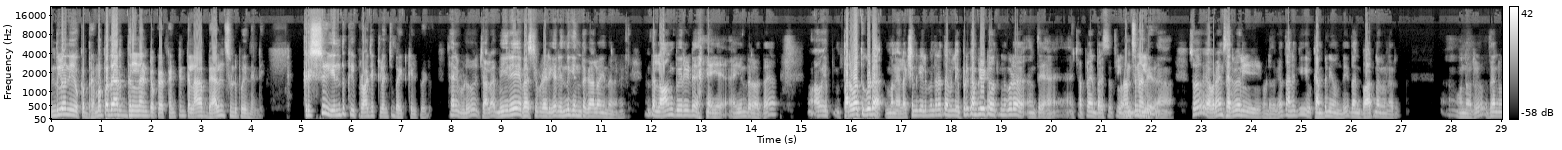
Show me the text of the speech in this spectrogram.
ఇందులోని ఒక బ్రహ్మ పదార్థం లాంటి ఒక కంటెంట్ అలా బ్యాలెన్స్ ఉండిపోయిందండి. క్రిష్ ఎందుకు ఈ ప్రాజెక్ట్ లోంచి బయటకు వెళ్ళిపోయాడు సరే ఇప్పుడు చాలా మీరే ఫస్ట్ ఇప్పుడు అడిగారు ఎందుకు ఇంతకాలం అయిందని ఇంత లాంగ్ పీరియడ్ అయిన తర్వాత అవి తర్వాత కూడా మన ఎలక్షన్కి వెళ్ళిపోయిన తర్వాత మళ్ళీ ఎప్పుడు కంప్లీట్ అవుతుంది కూడా అంతే చెప్పలేని పరిస్థితుల్లో. అంచనా లేదు. సో ఎవరైనా సర్వేలు ఉంటుంది కదా దానికి కంపెనీ ఉంది దాని పార్ట్నర్ ఉన్నారు ఉన్నారు తను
